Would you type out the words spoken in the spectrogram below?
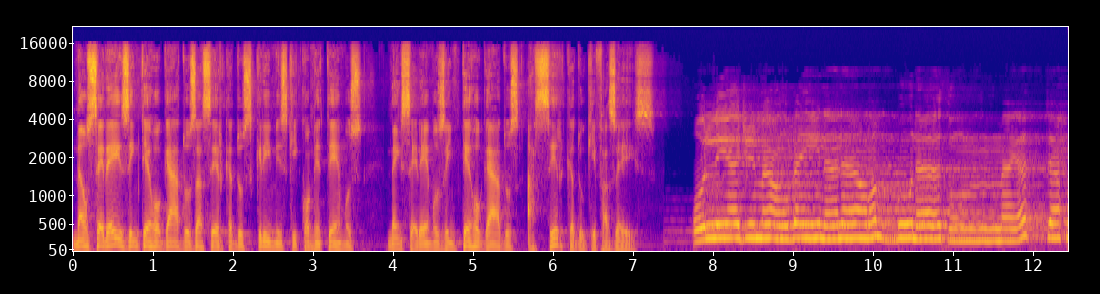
Não sereis interrogados acerca dos crimes que cometemos, nem seremos interrogados acerca do que fazeis. قل يجمع بيننا ربنا ثم يفتح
